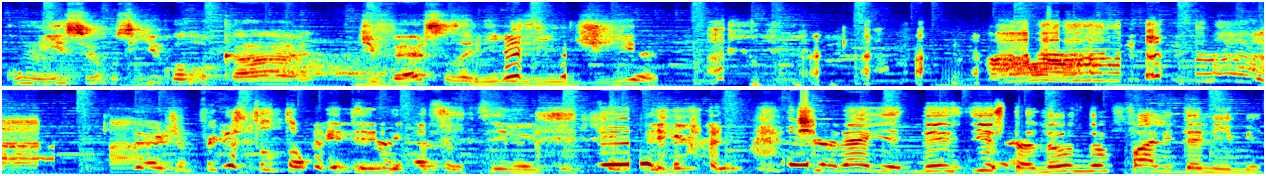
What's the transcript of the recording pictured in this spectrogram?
Com isso eu consegui colocar diversos animes em dia. Ah, ah, eu já perdi totalmente esse raciocínio aqui. Choreg, desista, não, não fale de anime.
